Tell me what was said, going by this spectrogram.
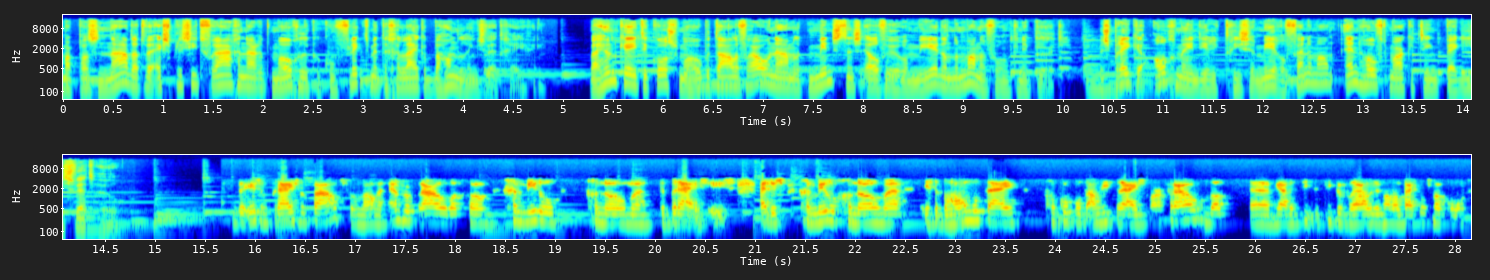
maar pas nadat we expliciet vragen naar het mogelijke conflict met de gelijke behandelingswetgeving. Bij hun keten Cosmo betalen vrouwen namelijk minstens 11 euro meer dan de mannen voor een knipbeurt. We spreken algemeen directrice Merel Venneman en hoofdmarketing Peggy Zwethul. Er is een prijs bepaald voor mannen en voor vrouwen wat gewoon gemiddeld genomen de prijs is. En dus gemiddeld genomen is de behandeltijd gekoppeld aan die prijs voor een vrouw, omdat uh, ja, de type, vrouw die dan bij Cosmo komt,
